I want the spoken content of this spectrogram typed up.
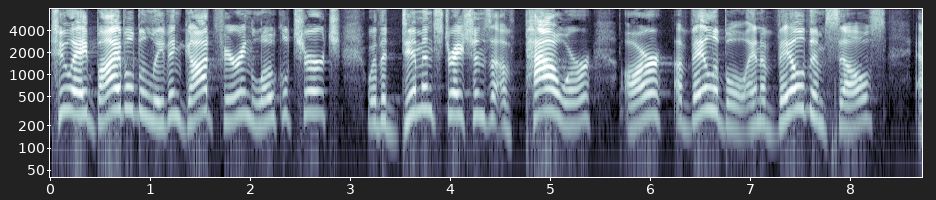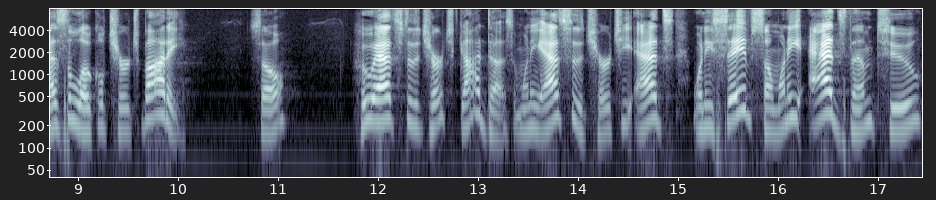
to a Bible believing, God fearing local church where the demonstrations of power are available and avail themselves as the local church body. So, who adds to the church? God does. And when He adds to the church, He adds, when He saves someone, He adds them to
